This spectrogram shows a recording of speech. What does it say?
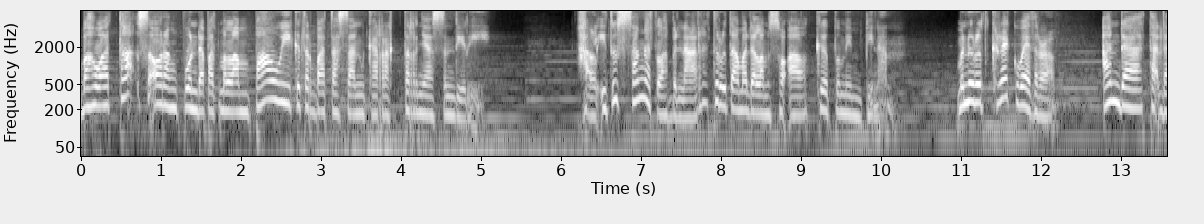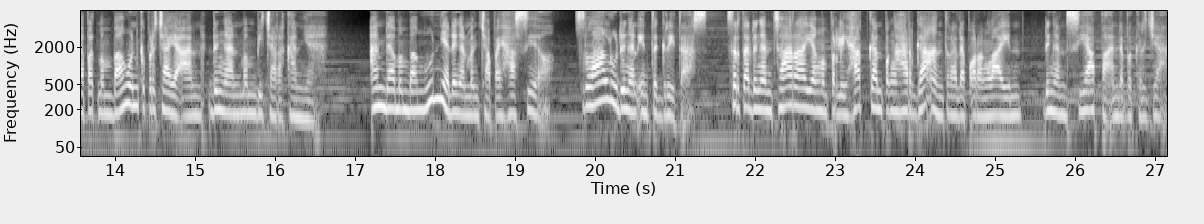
bahwa tak seorang pun dapat melampaui keterbatasan karakternya sendiri. Hal itu sangatlah benar, terutama dalam soal kepemimpinan. Menurut Craig Weatherup, Anda tak dapat membangun kepercayaan dengan membicarakannya. Anda membangunnya dengan mencapai hasil, selalu dengan integritas, serta dengan cara yang memperlihatkan penghargaan terhadap orang lain dengan siapa Anda bekerja.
